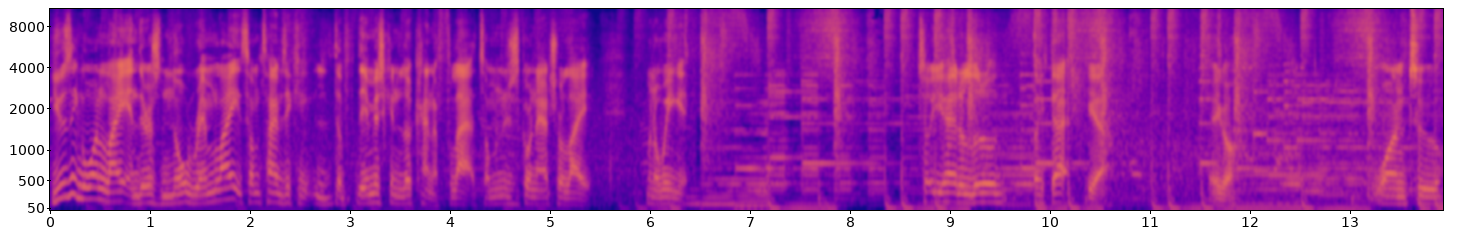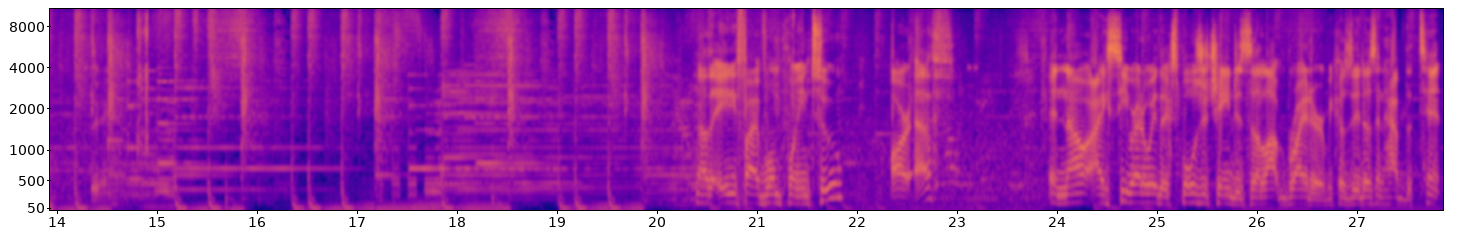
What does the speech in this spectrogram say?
using one light and there's no rim light, sometimes it can, the, the image can look kind of flat. So I'm gonna just go natural light. I'm gonna wing it. So you had a little like that? Yeah. There you go. One, two, three. Now the 85 1.2 RF. And now I see right away the exposure changes. It's a lot brighter because it doesn't have the tint.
